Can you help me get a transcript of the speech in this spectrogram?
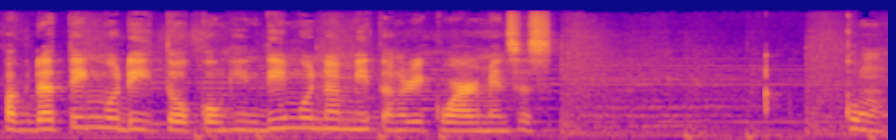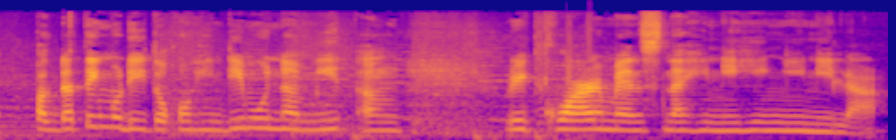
pagdating mo dito, kung hindi mo na-meet ang requirements, as, kung pagdating mo dito, kung hindi mo na-meet ang requirements na hinihingi nila,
